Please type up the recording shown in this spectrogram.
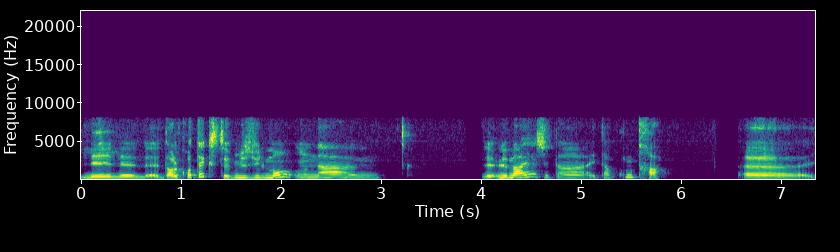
les, les, dans le contexte musulman, on a euh, le, le, mariage est un, est un contrat. Euh,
